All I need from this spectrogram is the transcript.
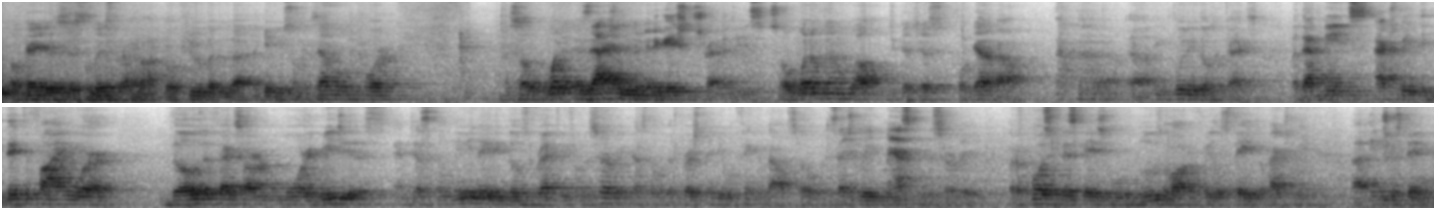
Okay, this is just a list that I'm not go through, but uh, I gave you some examples before. So what is actually the mitigation strategies? So one of them, well, you can just forget about, uh, including those effects. But that means actually identifying where those effects are more egregious and just eliminating those directly from the survey. That's the, the first thing you will think about. So essentially masking the survey. But of course, in this case, you will lose a lot of real estate of actually uh, interesting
